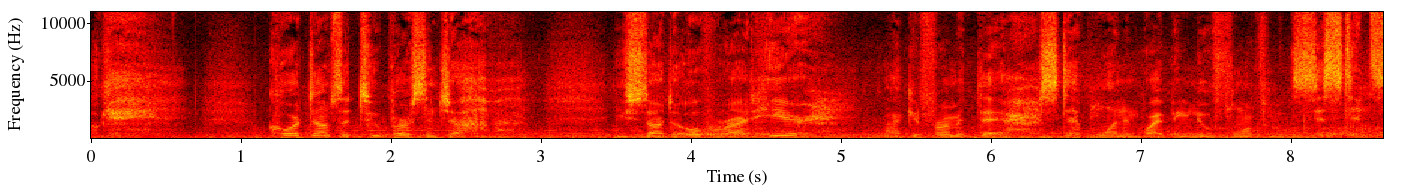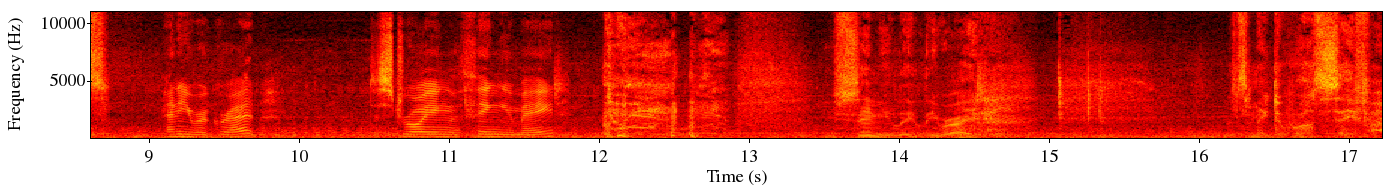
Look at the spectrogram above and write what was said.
Okay. Core dump's a two-person job. You start to override here, I confirm it there. Step one in wiping Nuform from existence. Any regret? Destroying the thing you made? You've seen me lately, right? Let's make the world safer.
